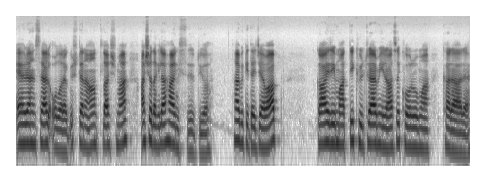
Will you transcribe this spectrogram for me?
evrensel olarak üstlenen antlaşma aşağıdakiler hangisidir diyor. Tabii ki de cevap gayri maddi kültürel mirası koruma kararı.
